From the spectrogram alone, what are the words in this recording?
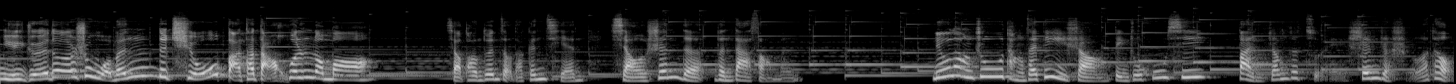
你觉得是我们的球把他打昏了吗？小胖墩走到跟前，小声地问大嗓门。流浪猪躺在地上，屏住呼吸，半张着嘴，伸着舌头，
